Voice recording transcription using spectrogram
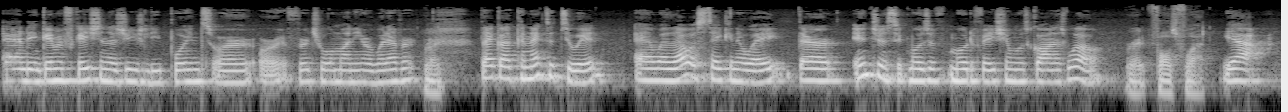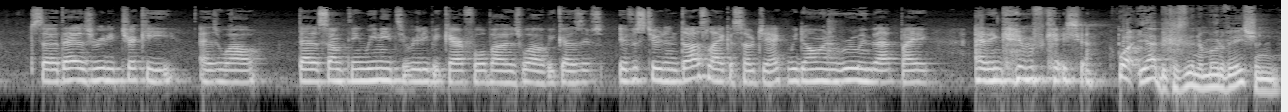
And in gamification, there's usually points or, or virtual money or whatever. Right. That got connected to it. And when that was taken away, their intrinsic motiv- motivation was gone as well. Right, falls flat. Yeah. So that is really tricky as well. That is something we need to really be careful about as well because if if a student does like a subject, we don't want to ruin that by adding gamification. Well, yeah, because then their motivation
